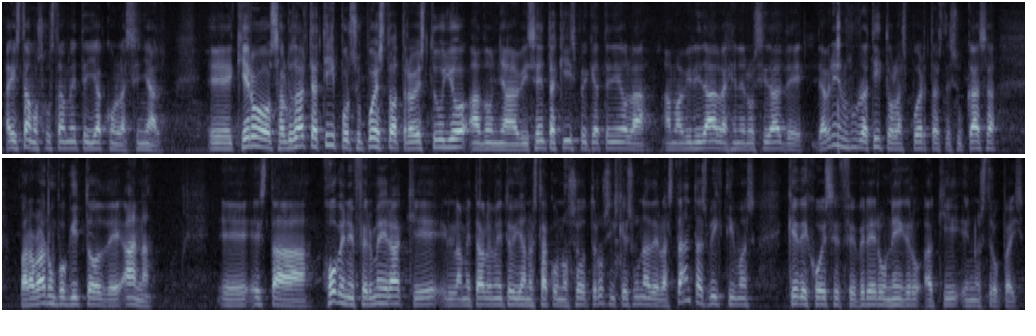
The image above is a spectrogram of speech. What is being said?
Ahí estamos justamente ya con la señal. Eh, quiero saludarte a ti, por supuesto, a través tuyo, a doña Vicenta Quispe, que ha tenido la amabilidad, la generosidad de, de abrirnos un ratito las puertas de su casa para hablar un poquito de Ana, eh, esta joven enfermera que lamentablemente hoy ya no está con nosotros y que es una de las tantas víctimas que dejó ese febrero negro aquí en nuestro país.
